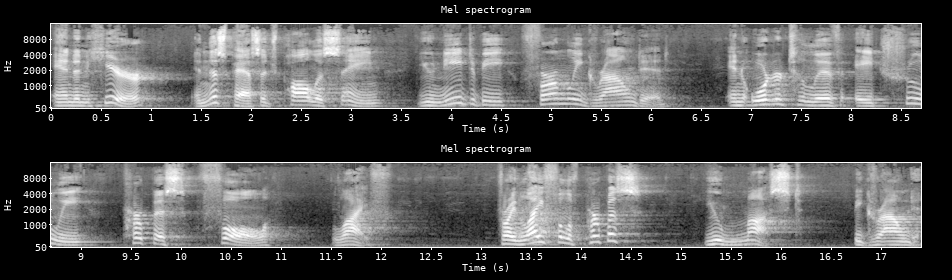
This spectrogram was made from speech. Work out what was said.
And in here, in this passage, Paul is saying you need to be firmly grounded in order to live a truly purposeful life. For a life full of purpose, you must be grounded.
